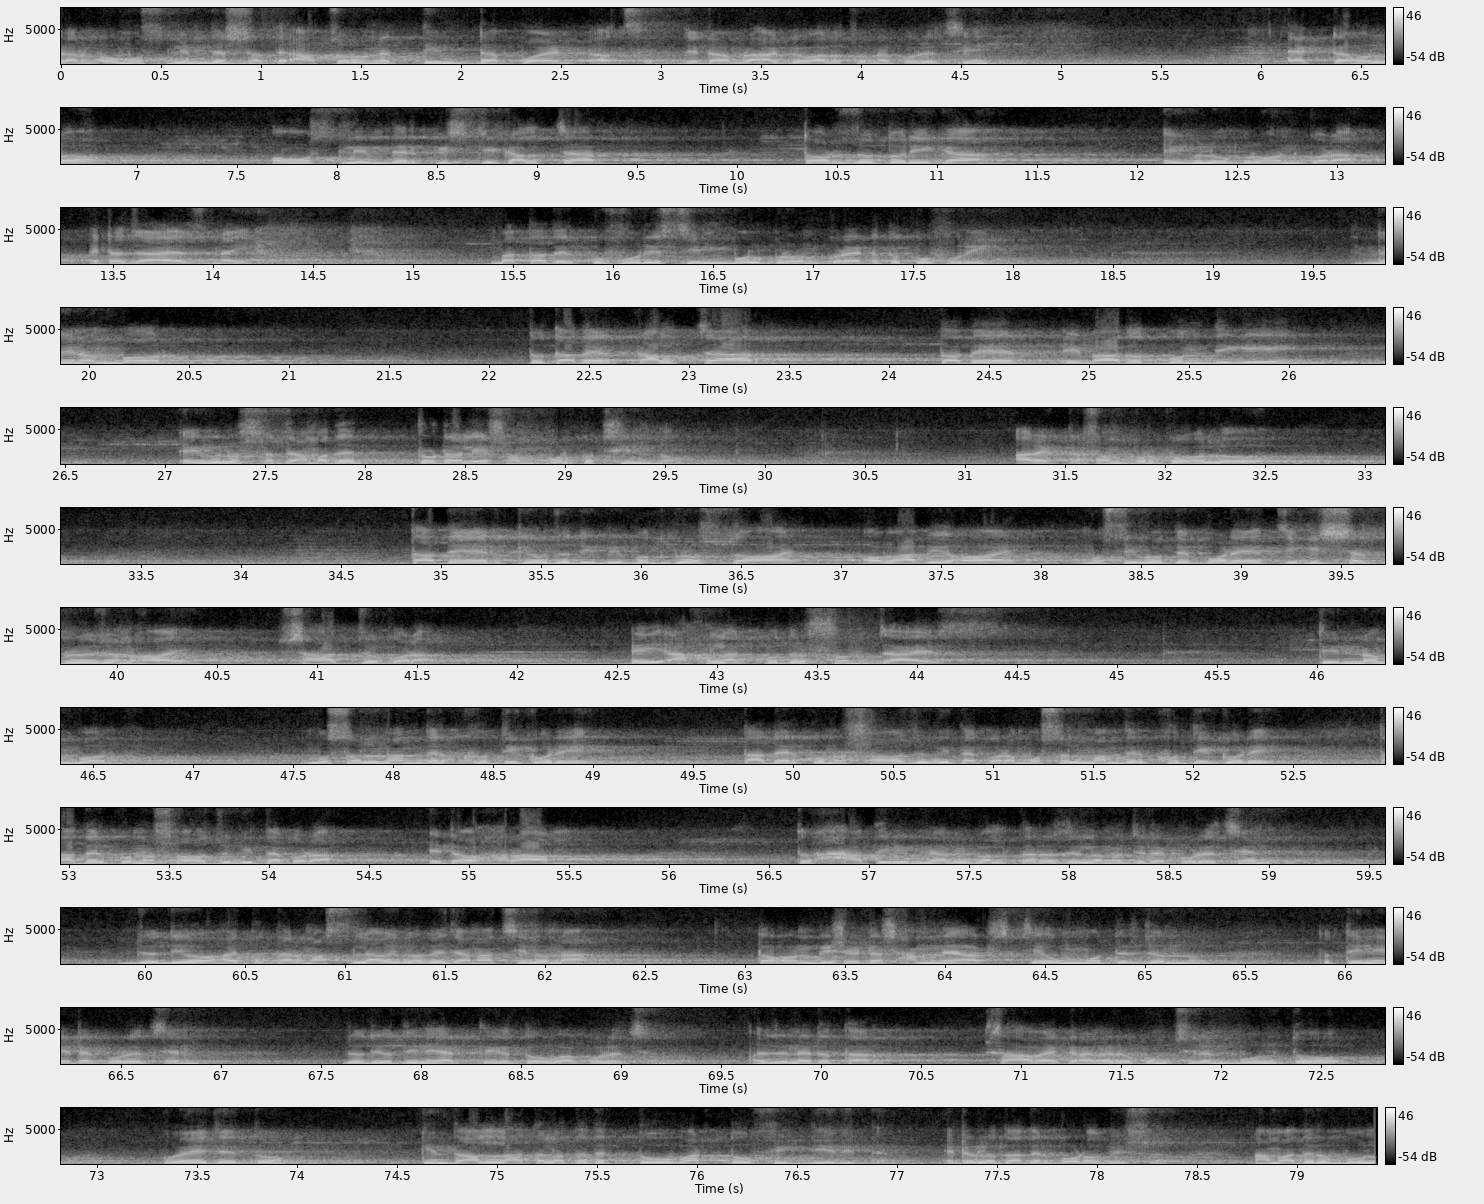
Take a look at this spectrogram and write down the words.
কারণ ও মুসলিমদের সাথে আচরণের তিনটা পয়েন্ট আছে, যেটা আমরা আগেও আলোচনা করেছি। একটা হলো অমুসলিমদের কৃষ্টি কালচার, তর্জ তরিকা, এগুলো গ্রহণ করা, এটা জায়েজ নাই। বা তাদের কুফুরি সিম্বল গ্রহণ করা, এটা তো কুফুরি। দুই নম্বর, তো তাদের কালচার তাদের ইবাদত বন্দিগি, এগুলোর সাথে আমাদের টোটালি সম্পর্ক ছিন্ন। আরেকটা সম্পর্ক হলো, তাদের কেউ যদি বিপদগ্রস্ত হয়, অভাবী হয়, মুসিবতে পড়ে, চিকিৎসার প্রয়োজন হয়, সাহায্য করা, এই আখলাক প্রদর্শন জায়েজ। তিন নম্বর, মুসলমানদের ক্ষতি করে তাদের কোনো সহযোগিতা করা, মুসলমানদের ক্ষতি করে তাদের কোনো সহযোগিতা করা, এটাও হারাম। তো হাতিব ইবনে আবি বালতারা জেলানো যেটা করেছেন, যদিও হয়তো তার মাসলা ওইভাবে জানা ছিল না, তখন বিষয়টা সামনে আসছে উম্মতের জন্য। তো তিনি এটা করেছেন, যদিও তিনি এর থেকে তৌবা করেছেন। ওই জন্য এটা তার সাহাবাইকেরাম এরকম ছিলেন। ভুল তো হয়ে যেত, কিন্তু আল্লাহ তালা তাদের তৌবার তৌফিক দিয়ে দিতেন। এটা হলো তাদের বড় বিষয়। আমাদেরও ভুল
